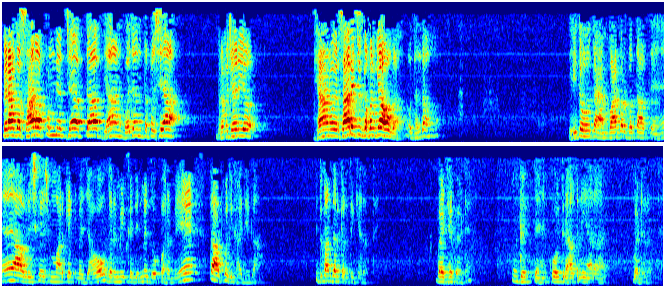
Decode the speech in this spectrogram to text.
फिर आपका सारा पुण्य, जप, तप, ध्यान, भजन, तपस्या, ब्रह्मचर्य, ध्यान वगैरह सारे चीज़ का फल क्या होगा? वो धंधा होगा। यही तो होता है हम बार बार बताते हैं आप ऋषिकेश मार्केट में जाओ गर्मी के दिन में दोपहर में तो आपको दिखाई देगा। दुकानदार करते क्या रहते हैं? बैठे बैठे। देखते हैं कोई ग्राहक नहीं आ रहा है बैठे रहते हैं।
